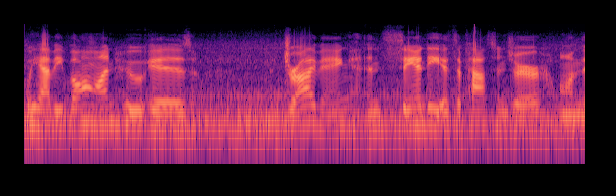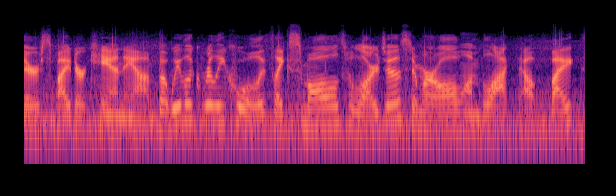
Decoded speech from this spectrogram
we have Yvonne who is driving and Sandi is a passenger on their Spider Can-Am. But we look really cool. It's like small to largest and we're all on blacked out bikes.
